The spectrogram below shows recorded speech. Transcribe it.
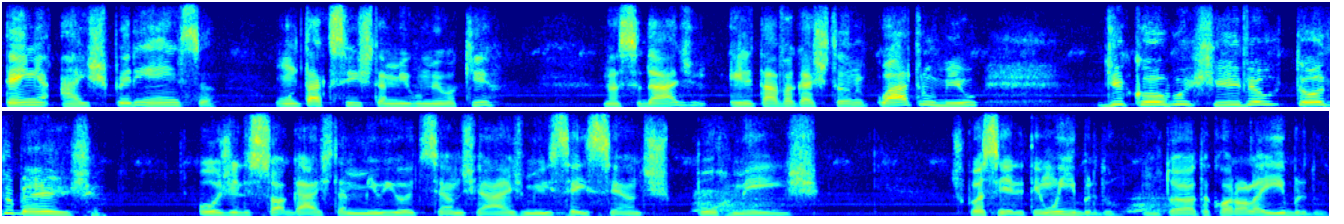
Tenha a experiência. Um taxista amigo meu aqui na cidade, ele estava gastando 4 mil de combustível todo mês. Hoje ele só gasta R$ 1.800, R$ 1.600 por mês. Tipo assim, ele tem um híbrido, um Toyota Corolla híbrido.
